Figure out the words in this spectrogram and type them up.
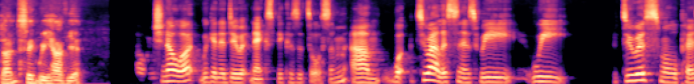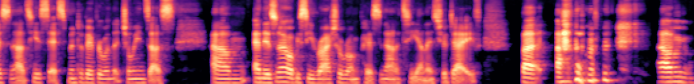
Don't think we have yet. You know what? We're going to do it next because it's awesome. Um, what to our listeners, we we do a small personality assessment of everyone that joins us, um, and there's no obviously right or wrong personality unless you're Dave, but um, um,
